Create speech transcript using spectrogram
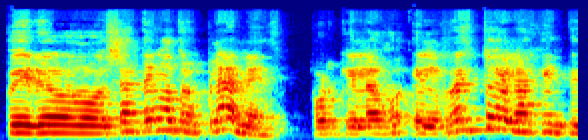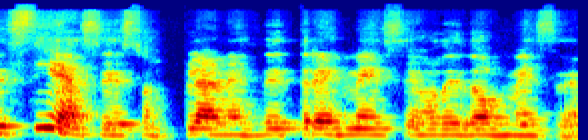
pero ya tengo otros planes, porque el resto de la gente sí hace esos planes de tres meses o de dos meses.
